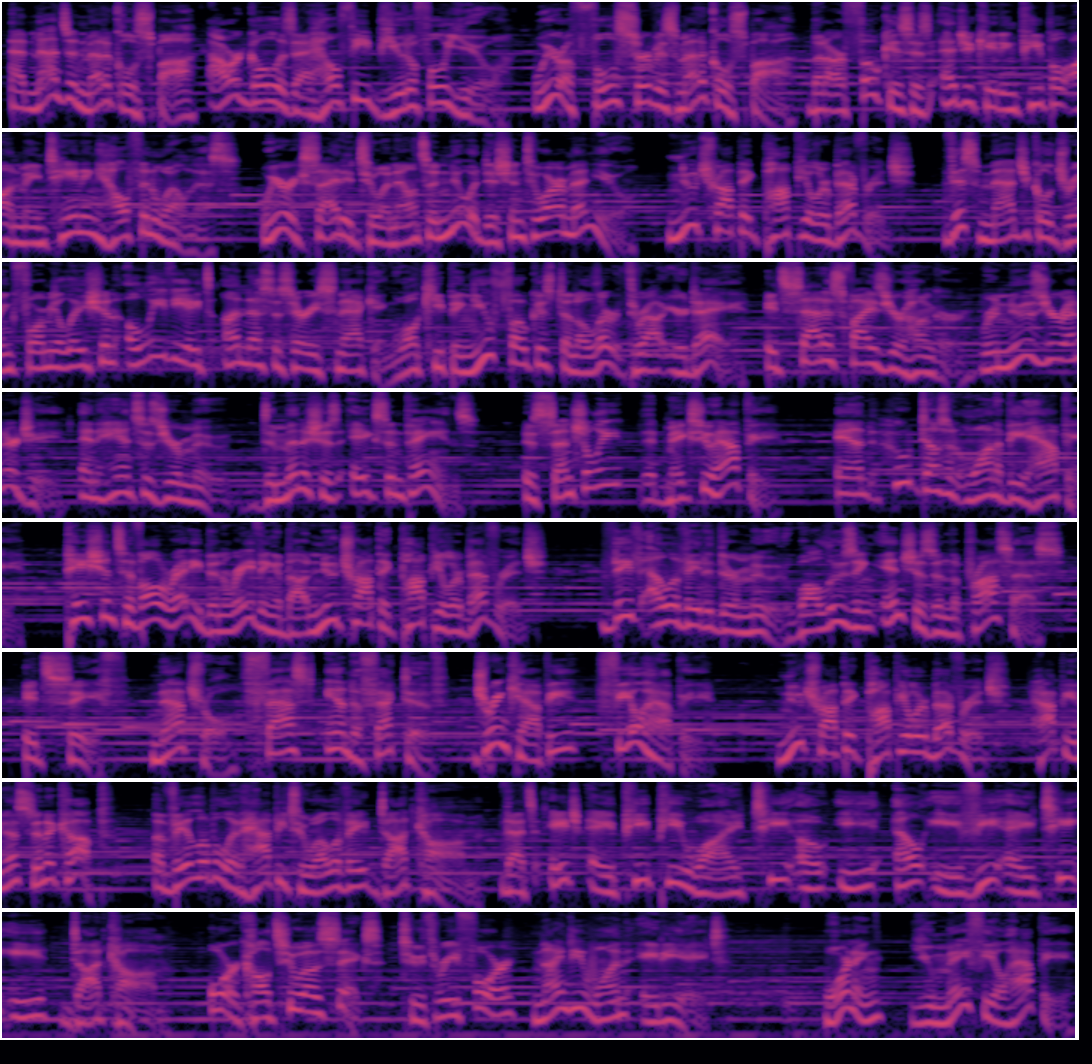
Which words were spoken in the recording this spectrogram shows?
At Madsen Medical Spa, our goal is a healthy, beautiful you. We're a full service medical spa, but our focus is educating people on maintaining health and wellness. We're excited to announce a new addition to our menu Nootropic Popular Beverage. This magical drink formulation alleviates unnecessary snacking while keeping you focused and alert throughout your day. It satisfies your hunger, renews your energy, enhances your mood, diminishes aches and pains. Essentially, it makes you happy. And who doesn't want to be happy? Patients have already been raving about Nootropic Popular Beverage. They've elevated their mood while losing inches in the process. It's safe, natural, fast, and effective. Drink happy, feel happy. Nootropic Popular Beverage, happiness in a cup. Available at happytoelevate.com. That's H A P P Y T O E L E V A T E.com. Or call 206 234 9188. Warning, you may feel happy.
